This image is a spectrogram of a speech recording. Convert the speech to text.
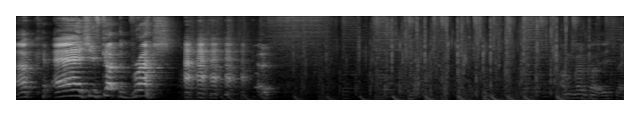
Okay, and she's got the brush. I'm gonna go this way.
